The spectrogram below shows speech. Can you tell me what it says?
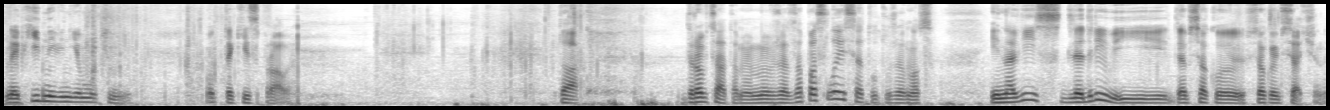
необхідний він йому чи ні. От такі справи. Так, дровцятами ми вже запаслися. Тут вже в нас і навіс для дрів, і для всякої, всякої всячини.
